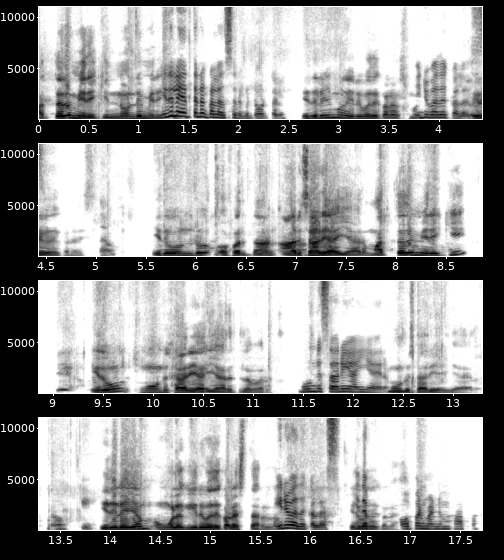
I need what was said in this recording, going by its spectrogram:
மத்ததும் இருக்கு இன்னொன்றும் இருக்கு. இதுல எத்தனை கலர்ஸ் இருக்கு டோட்டல் இதுலயும் இருபது கலர்ஸ் இருபது கலர்ஸ் இருபது கலர்ஸ். இது ஒன்று ஆஃபர் தான். ஆறு சாரி ஐயாயிரம். மத்ததும் இருக்கு இதுவும் மூன்று சாரி ஐயாயிரத்துல வரும். மூணு சாரி ஐயாயிரம். மூன்று சாரி ஐயாயிரம். ஓகே இதுலயும் உங்களுக்கு இருபது கலர்ஸ் தரலாம். இருபது கலர்ஸ் இருபது கலர் ஓபன் பண்ணுங்க பாப்போம்.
